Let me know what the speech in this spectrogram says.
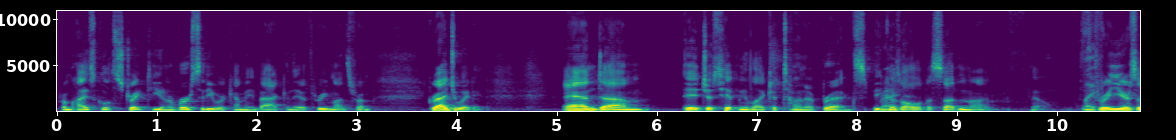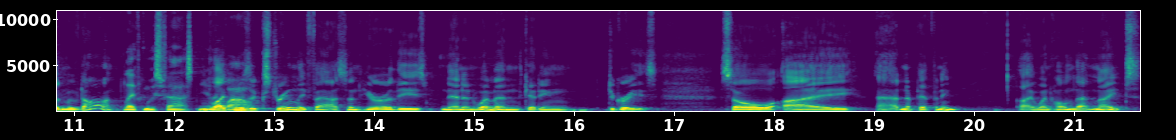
from high school straight to university were coming back, and they were three months from graduating. And um, it just hit me like a ton of bricks because right. all of a sudden I'm, you know, life, three years had moved on. Life moves fast. life like, wow. moves extremely fast, and here are these men and women getting degrees. So I had an epiphany. I went home that night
